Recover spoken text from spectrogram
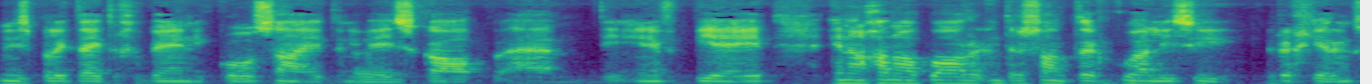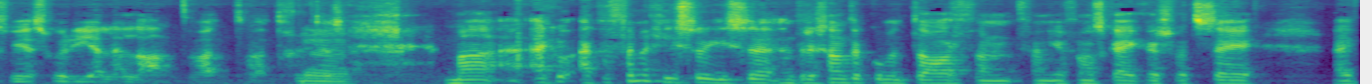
munisipaliteite gewen, die Kossa het in die ja. Weskaap, ehm um, die NFP het en dan gaan daar 'n paar interessante koalisie regerings wees oor die hele land wat wat goed is. Ja. Maar ek ek vind hierso hier's 'n interessante kommentaar van van een van ons kykers wat sê hy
